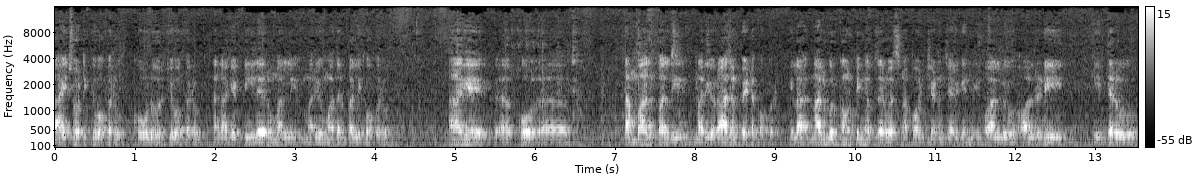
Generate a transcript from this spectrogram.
రాయచోటికి ఒకరు కోడూరుకి ఒకరు అలాగే పీలేరు మళ్ళీ మరియు మదనపల్లికి ఒకరు. అలాగే కో- తంబాలపల్లి మరియు రాజంపేట ఒకరు ఇలా నలుగురు కౌంటింగ్ అబ్జర్వర్స్ అపాయింట్ చేయడం జరిగింది. వాళ్ళు ఆల్రెడీ ఇద్దరు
